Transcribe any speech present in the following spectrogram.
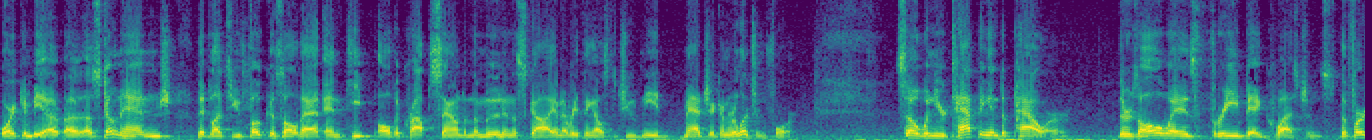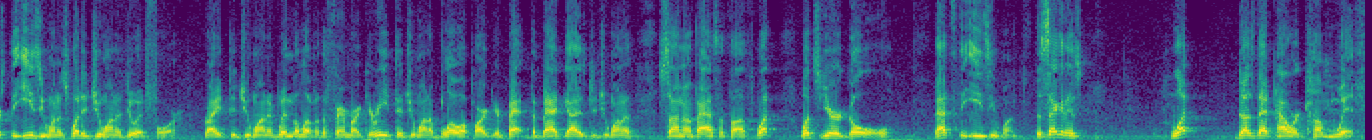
or it can be a, a, a Stonehenge that lets you focus all that and keep all the crops sound and the moon in the sky and everything else that you need magic and religion for. So when you're tapping into power, there's always three big questions. The first, the easy one, is what did you want to do it for? Right? Did you want to win the love of the fair Marguerite? Did you want to blow apart your ba- the bad guys? Did you want to son of Azathoth? What What's your goal? That's the easy one. The second is, what does that power come with?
